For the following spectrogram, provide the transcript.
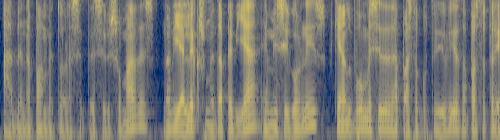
άντε να πάμε τώρα σε τέσσερις ομάδες, να διαλέξουμε τα παιδιά, εμείς οι γονείς, και να του πούμε: Εσύ δεν θα πας στο κουτί 2, θα πας στο 3.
